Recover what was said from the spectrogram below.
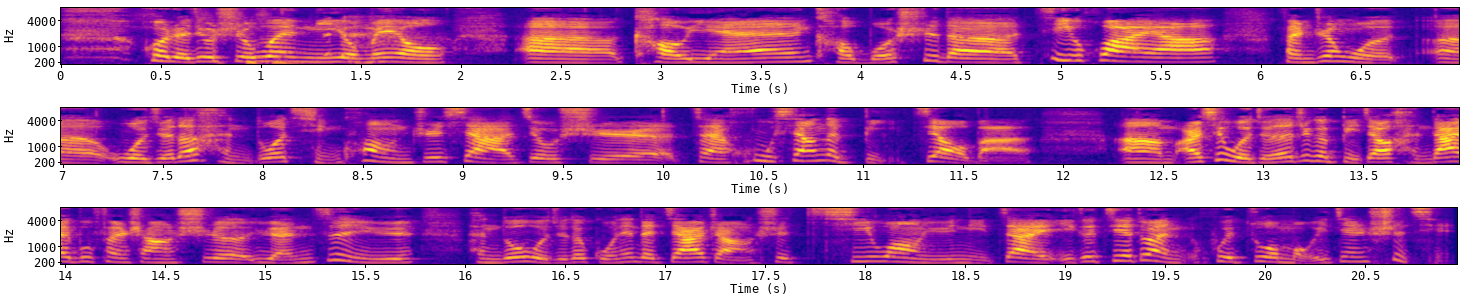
或者就是问你有没有呃考研考博士的计划呀？反正我呃，我觉得很多情况之下就是在互相的比较吧，嗯，而且我觉得这个比较很大一部分上是源自于很多，我觉得国内的家长是期望于你在一个阶段会做某一件事情。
